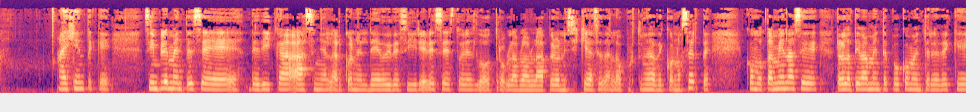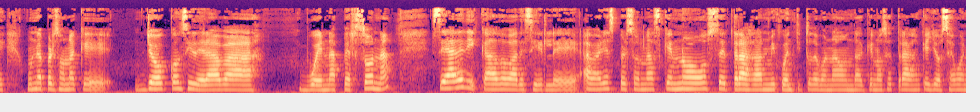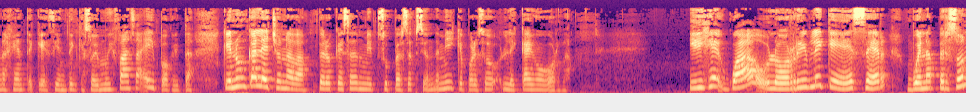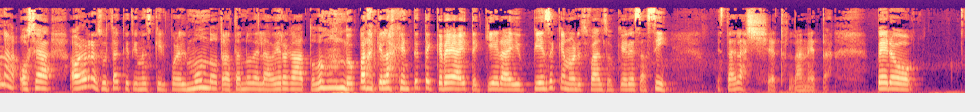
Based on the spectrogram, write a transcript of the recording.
hay gente que simplemente se dedica a señalar con el dedo y decir eres esto, eres lo otro, bla, bla, bla, pero ni siquiera se dan la oportunidad de conocerte. Como también hace relativamente poco me enteré de que una persona que yo consideraba buena persona se ha dedicado a decirle a varias personas que no se tragan mi cuentito de buena onda, que no se tragan que yo sea buena gente, que sienten que soy muy falsa e hipócrita, que nunca le he hecho nada, pero que esa es mi, su percepción de mí y que por eso le caigo gorda. Y dije, wow, lo horrible que es ser buena persona. O sea, ahora resulta que tienes que ir por el mundo tratando de la verga a todo mundo para que la gente te crea y te quiera y piense que no eres falso, que eres así. Está de la shit, la neta. Pero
